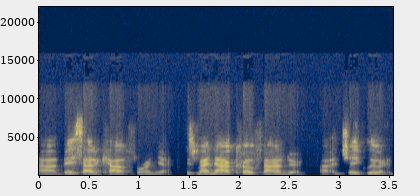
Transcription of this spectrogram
uh, based out of California. He's my now co-founder, uh, Jake Lewin.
